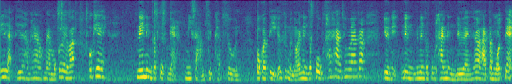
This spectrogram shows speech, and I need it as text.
นี่แหละที่จะทำให้เราแบบมดก็เลยว่าโอเค ในหนึ่งกระปุกเนี่ยมี 30 แคปซูล ปกติก็คือเหมือนกับว่าหนึ่งกระปุก ถ้าทานช่วงแรกก็อยู่ในหนึ่งหนึ่งกระปุกทานหนึ่งเดือนใช่ไหมคะแต่มดเนี่ย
